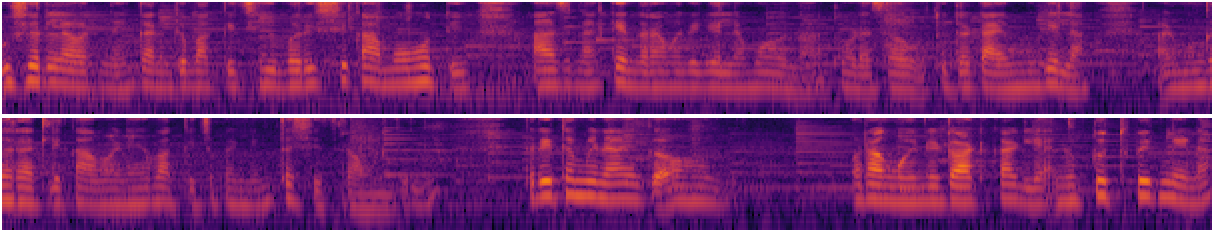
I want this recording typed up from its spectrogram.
उशीर लावत नाही कारण की बाकीची ही बरीचशी कामं होती. आज ना केंद्रामध्ये गेल्यामुळं ना थोडासा तिथं टाईम गेला आणि मग घरातली कामं आणि बाकीची पेंडिंग तशीच राहून गेली. तर इथं मी ना एक रांगोळीने डॉट काढली आणि टूथपिकने ना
